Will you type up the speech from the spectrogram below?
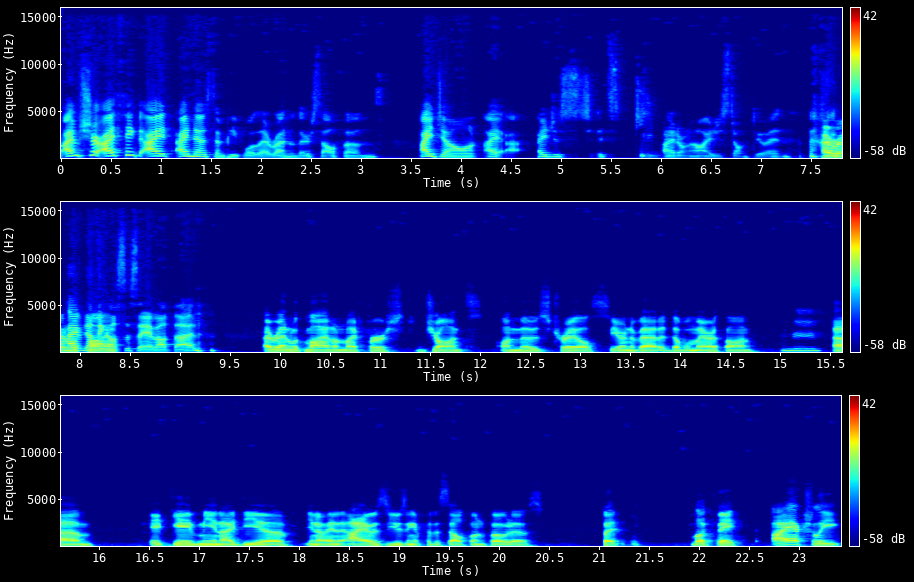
I'm sure I think I I know some people that run with their cell phones. I don't. I I just it's I don't know. I just don't do it. I ran. I have nothing mine. else to say about that. I ran with mine on my first jaunt on those trails, Sierra Nevada double marathon. Mm-hmm. Um, it gave me an idea of you know, and I was using it for the cell phone photos. But look, Faith, I actually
